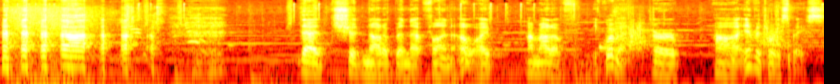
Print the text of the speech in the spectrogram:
that should not have been that fun. Oh, I, I'm out of equipment, or uh, inventory space.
